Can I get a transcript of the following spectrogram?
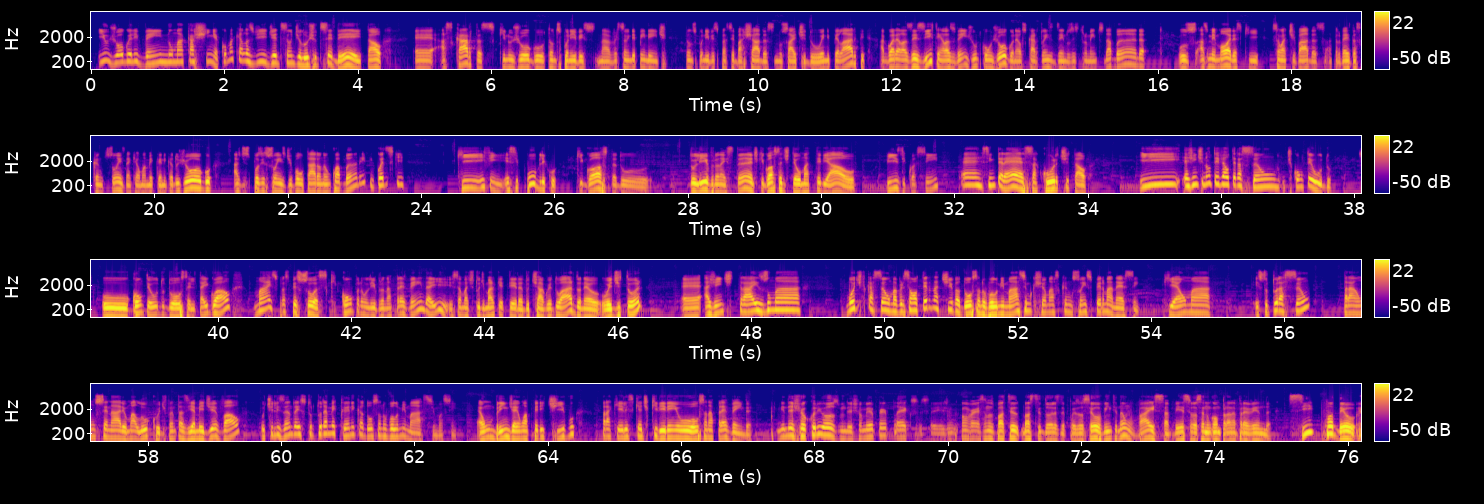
E o jogo ele vem numa caixinha, como aquelas de, de edição de luxo de CD e tal. É, as cartas que no jogo estão disponíveis na versão independente estão disponíveis para ser baixadas no site do NPLARP. Agora elas existem, elas vêm junto com o jogo, né? Os cartões dizendo os instrumentos da banda, os, as memórias que são ativadas através das canções, né? Que é uma mecânica do jogo, as disposições de voltar ou não com a banda, enfim, coisas que, que enfim, esse público que gosta do, do livro na estante, que gosta de ter o material físico assim, é, se interessa, curte e tal. E a gente não teve alteração de conteúdo. O conteúdo do Ouça ele tá igual, Mas para as pessoas que compram o livro na pré-venda, aí, isso é uma atitude marqueteira do Thiago Eduardo, né, o, o editor, é, a gente traz uma modificação, uma versão alternativa do Ouça no volume máximo que chama As Canções Permanecem, que é uma estruturação para um cenário maluco de fantasia medieval, utilizando a estrutura mecânica do Ouça no volume máximo, assim. É um brinde aí, um aperitivo para aqueles que adquirirem o Ouça na pré-venda. Me deixou curioso, me deixou meio perplexo isso aí. A gente conversa nos basti- bastidores depois. Você ouvinte não vai saber se você não comprar na pré-venda. Se fodeu.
